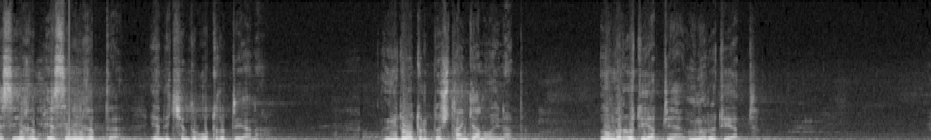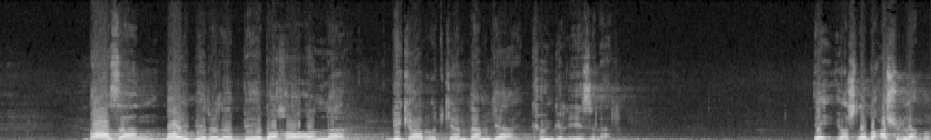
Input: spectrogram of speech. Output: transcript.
Esi yig'ib, esini yig'ibdi. Endi kimdir o'tiribdi yana. Uyda o'tiribdi shu tankani o'ynab. Umr o'tyapti-ya, umr o'tyapti. Ba'zan boy berilib bebaho onlar bekor o'tgan damga ko'ngil ezilar. Ey yoshlar bu ashula bu.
